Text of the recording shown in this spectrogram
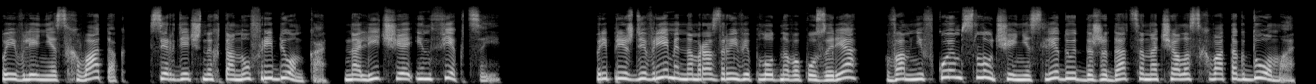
появления схваток, сердечных тонов ребенка, наличия инфекции. При преждевременном разрыве плодного пузыря вам ни в коем случае не следует дожидаться начала схваток дома.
